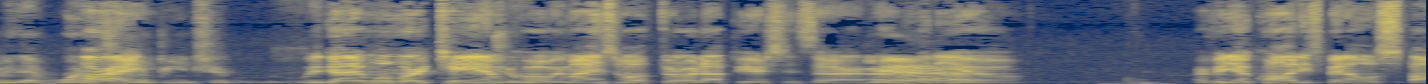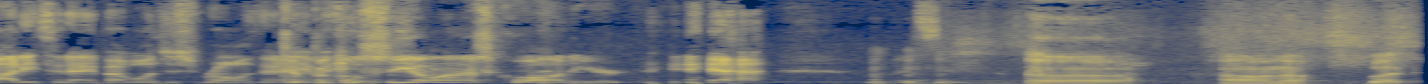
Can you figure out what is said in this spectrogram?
I mean, they have one All right. championship. We got one more Tatum Two. quote. We might as well throw it up here since our, our video our video quality's been a little spotty today, but we'll just roll with it. anyway. Typical CLNS quality here. yeah. Uh, I don't know, but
